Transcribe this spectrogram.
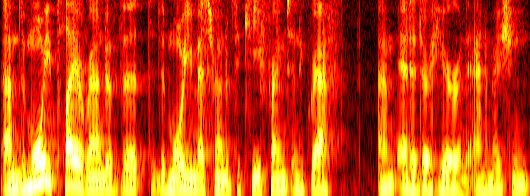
Um, the more you play around with it, the more you mess around with the keyframes and the graph um, editor here and the animation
